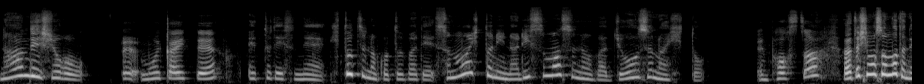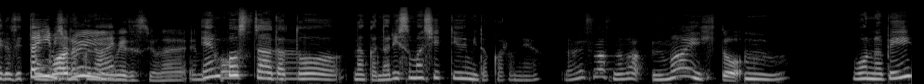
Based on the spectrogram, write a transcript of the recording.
なんでしょう？え、もう一回言って。えっとですね、一つの言葉で、その人になりすますのが上手な人。インポスター私もそう思ったんだけど、絶対いい意味じゃなくない？悪い意味ですよね。エエンポスターだ、と、なんか、なりすましっていう意味だからね。なりすますのが上手い人う。ん。wannabe?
